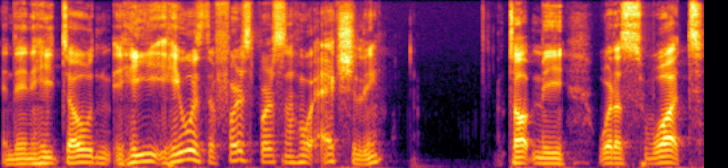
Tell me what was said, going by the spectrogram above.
And then he told me he he was the first person who actually taught me what a SWOT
